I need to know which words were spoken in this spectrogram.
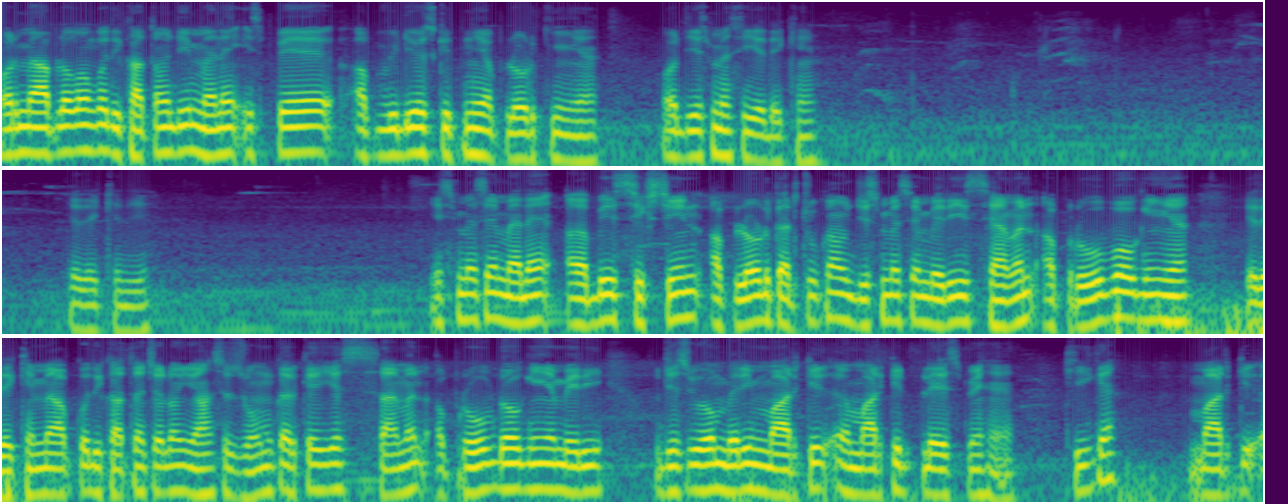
और मैं आप लोगों को दिखाता हूँ जी मैंने इस पर अब वीडियोस कितनी अपलोड की हैं। और जिसमें से ये देखें। ये देखें जी। इसमें से मैंने अभी सिक्सटीन अपलोड कर चुका हूँ, जिसमें से मेरी सेवन अप्रूव हो गई हैं। ये देखें, मैं आपको दिखाता चलो यहाँ से जूम करके ये सेवन अप्रूव्ड हो गई हैं मेरी, जिस वो मेरी मार्केट मार्केट प्लेस पे हैं। ठीक है? मार्केट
